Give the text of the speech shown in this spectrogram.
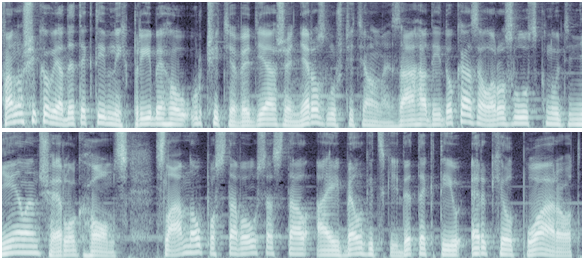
Fanúšikovia detektívnych príbehov určite vedia, že nerozluštiteľné záhady dokázal rozlúsknuť nielen Sherlock Holmes. Slávnou postavou sa stal aj belgický detektív Hercule Poirot.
